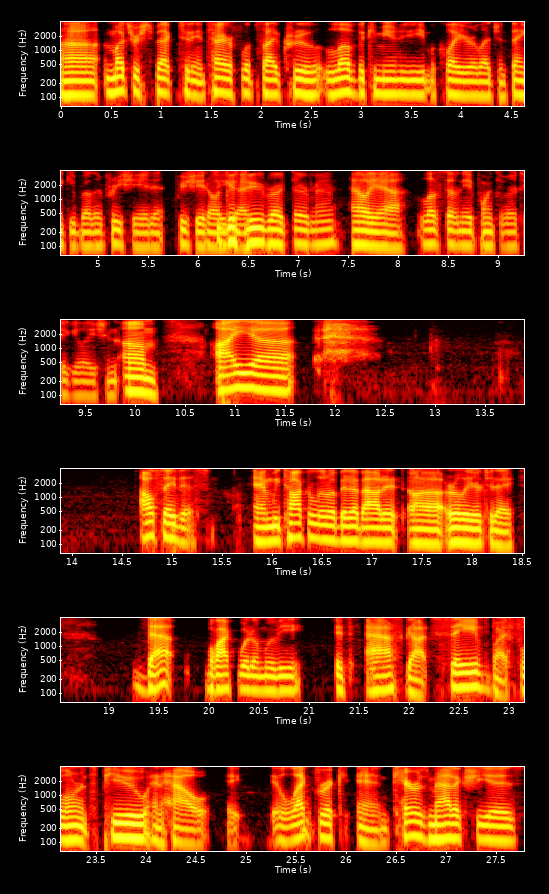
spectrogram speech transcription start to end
Uh, much respect to the entire Flipside crew. Love the community. McClay, you're a legend. Thank you, brother. Appreciate it. Appreciate it's all a you good guys. dude right there, man. Hell yeah. Love 78 points of articulation. Um I uh I'll say this. And we talked a little bit about it uh earlier today. That Black Widow movie, its ass got saved by Florence Pugh and how electric and charismatic she is.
